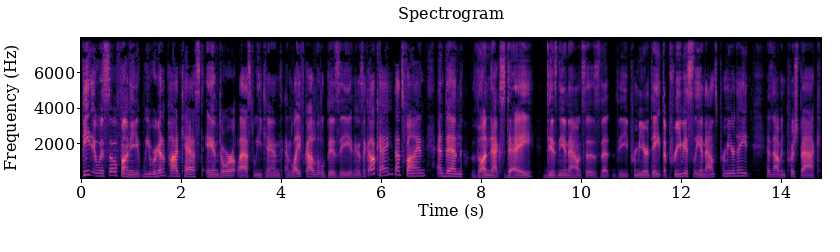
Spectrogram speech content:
Pete, it was so funny. We were going to podcast Andor last weekend, and life got a little busy, and it was like, okay, that's fine. And then the next day, Disney announces that the premiere date, the previously announced premiere date, has now been pushed back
